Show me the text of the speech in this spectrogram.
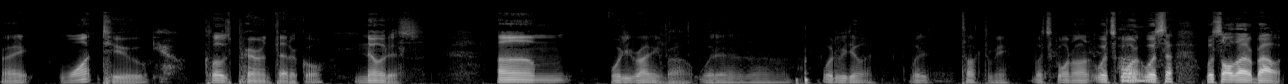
right? Want to Yeah. close parenthetical. Notice. Um, what are you writing about? What is? Uh, what are we doing? What? Talk to me. What's going on? What's going? Um, what's that? What's all that about?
